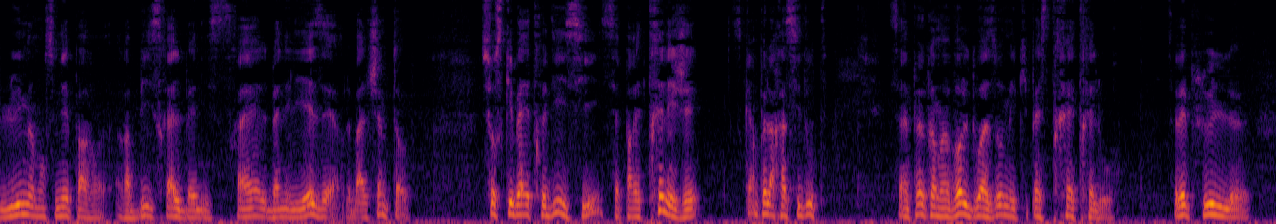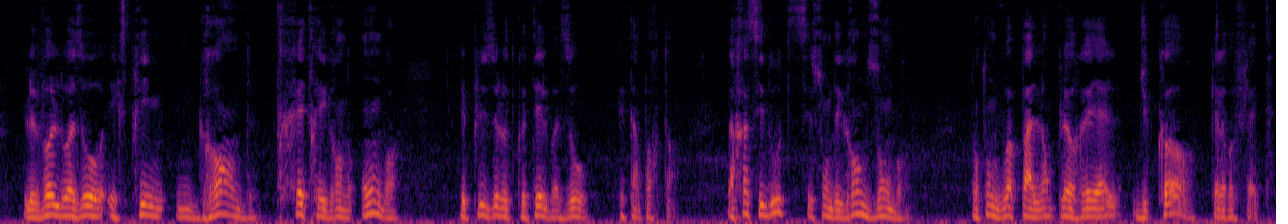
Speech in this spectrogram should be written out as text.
lui-même enseigné par Rabbi Israël ben Israël ben Eliezer, le Baal Shem Tov. Sur ce qui va être dit ici, ça paraît très léger, c'est un peu la chassidoute. C'est un peu comme un vol d'oiseau, mais qui pèse très très lourd. Vous savez, plus le, vol d'oiseau exprime une grande, très très grande ombre, et plus de l'autre côté, l'oiseau est important. La chassidoute, ce sont des grandes ombres dont on ne voit pas l'ampleur réelle du corps qu'elle reflète.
